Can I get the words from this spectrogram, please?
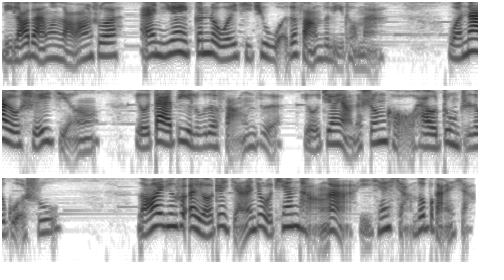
李老板问老王说：“哎，你愿意跟着我一起去我的房子里头吗？我那儿有水井，有带壁炉的房子，有圈养的牲口，还有种植的果蔬。”老王一听说，哎呦，这简直就是天堂啊！以前想都不敢想啊。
